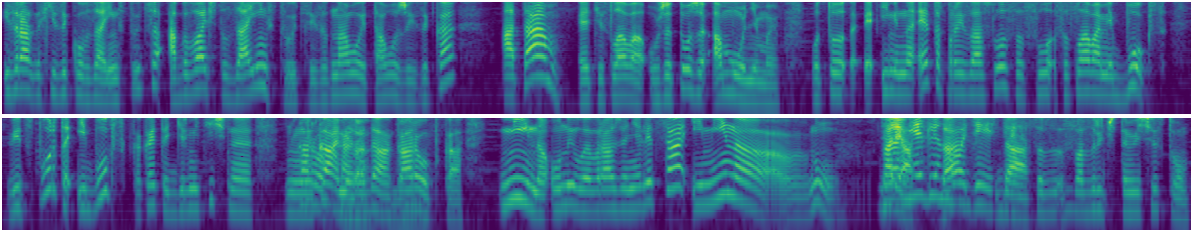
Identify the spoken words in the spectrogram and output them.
из разных языков заимствуются, а бывает, что заимствуются из одного и того же языка, а там эти слова уже тоже амонимы. Вот то, э, именно это произошло со, со словами бокс вид спорта и бокс какая-то герметичная Коробка. камера, Да, да, да. коробка. Мина унылое выражение лица и мина, э, ну, Для снаряд, медленного да? действия. Да, со, со взрывчатым веществом.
